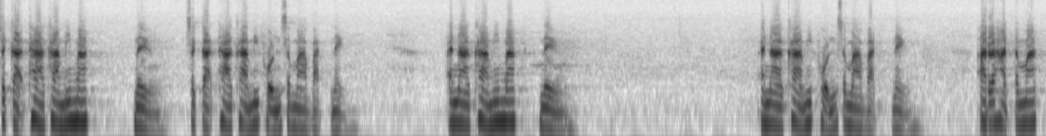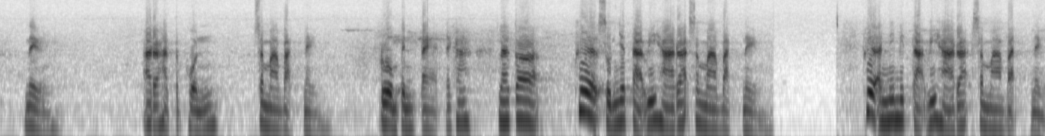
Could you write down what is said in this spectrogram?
สกทาคามิมักหนึ่งสกทาคามิผลสมาบัติหนึ่งอนาคามิมักหนึ่งอนาคามิผลสมาบัติหนึ่งอรหัตตมักหนึ่งอรหัตผลสมาบัติหนึ่งรวมเป็นแปดนะคะ แล้วก็เพื่อสุญญตาวิหาระสมาบัติหนึ่งเพื่ออนิมิตาวิหาระสมาบัติหนึ่ง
